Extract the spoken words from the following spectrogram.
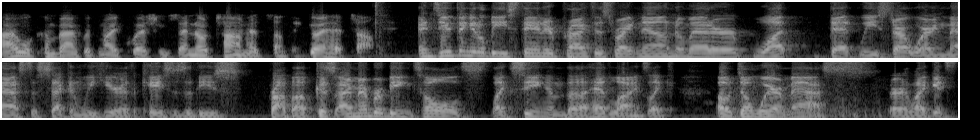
I will come back with my questions. I know Tom had something. Go ahead, Tom. And do you think it'll be standard practice right now, no matter what, that we start wearing masks the second we hear the cases of these prop up because I remember being told, like seeing in the headlines, like, "Oh, don't wear masks," or like it's.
